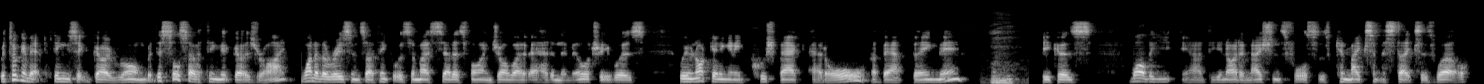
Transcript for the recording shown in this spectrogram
we're talking about things that go wrong, but there's also a thing that goes right. One of the reasons I think it was the most satisfying job I ever had in the military was we were not getting any pushback at all about being there mm. because while the, you know, the United Nations forces can make some mistakes as well,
